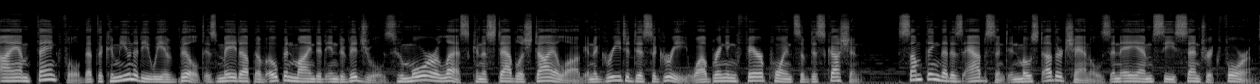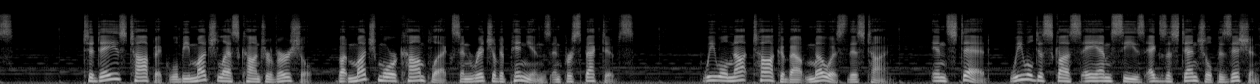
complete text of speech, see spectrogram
I am thankful that the community we have built is made up of open minded individuals who more or less can establish dialogue and agree to disagree while bringing fair points of discussion, something that is absent in most other channels and AMC centric forums. Today's topic will be much less controversial, but much more complex and rich of opinions and perspectives. We will not talk about MOAS this time. Instead, we will discuss AMC's existential position,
